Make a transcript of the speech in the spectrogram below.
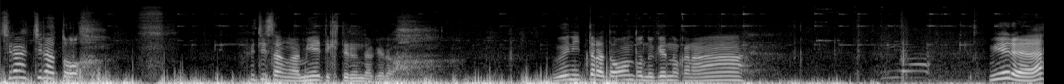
ちらちらと富士山が見えてきてるんだけど上に行ったらドーンと抜けるのかな。見える。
